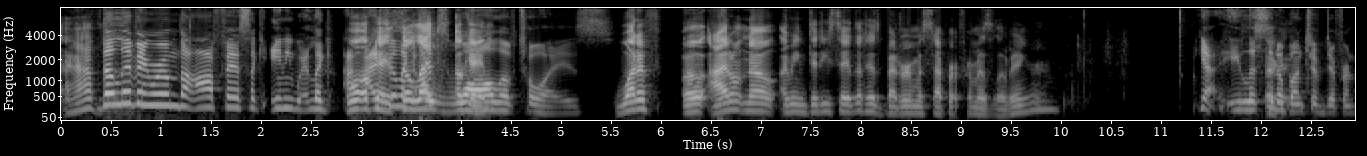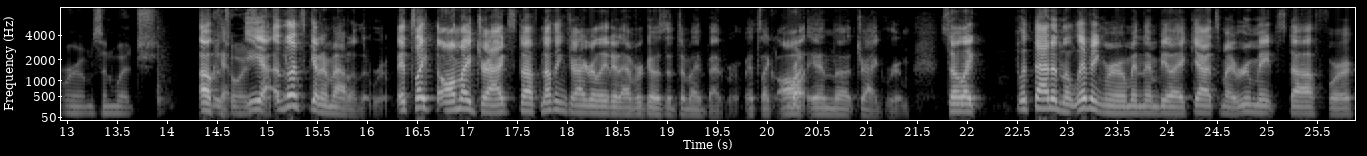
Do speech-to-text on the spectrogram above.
have the living room, the office, like anywhere. Like I- Well, I okay, feel so like let's- a okay. wall of toys. What if? Oh, I don't know. I mean, did he say that his bedroom was separate from his living room? Yeah, he listed a bunch of different rooms in which Okay, yeah, let's get him out of the room. It's like all my drag stuff, nothing drag related ever goes into my bedroom. It's like all Right. in the drag room. So like put that in the living room and then be like, yeah, it's my roommate stuff or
